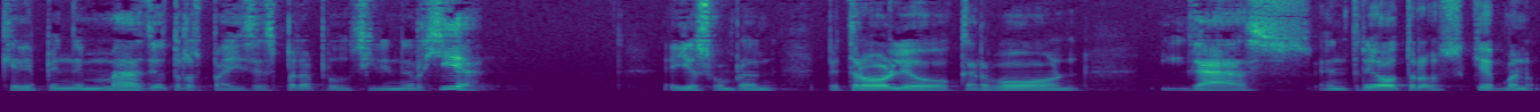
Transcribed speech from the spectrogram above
que depende más de otros países para producir energía. Ellos compran petróleo, carbón gas, entre otros, que bueno,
